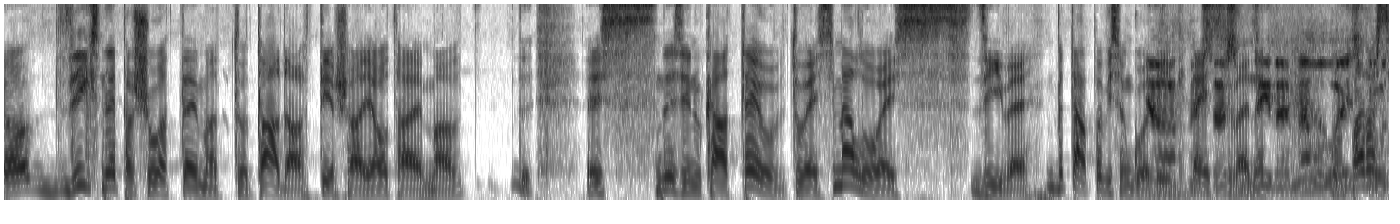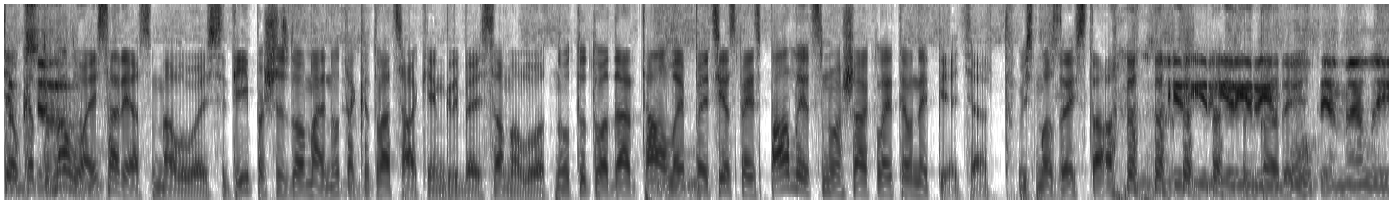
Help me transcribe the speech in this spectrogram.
Drīkst ne par šo tematu tādā tiešā jautājumā. Es nezinu, kā tev, tu esi melojis dzīvē, bet tā pavisam godīgi. Jā, es esi, vai ne? melojis, Parasti jau, kad tu jā. meloji, es arī esmu melojis. Ir Īpaši es domāju, nu, tā, kad vecākiem gribēja samalot. Nu, tu to dari tā, lai pēc iespējas pārliecinošāk, lai tev nepieķertu. Vismaz es tā. ir, ir, ir, ir, ir baltie meli,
